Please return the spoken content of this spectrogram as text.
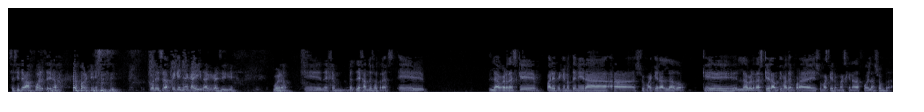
Se siente más fuerte, ¿no? Porque con esa pequeña caída que casi. Bueno, eh, dejando eso atrás. eh, la verdad es que parece que no tener a, a Schumacher al lado, que la verdad es que la última temporada de Schumacher más que nada fue la sombra,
